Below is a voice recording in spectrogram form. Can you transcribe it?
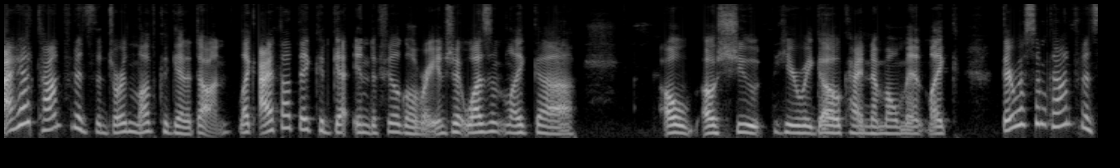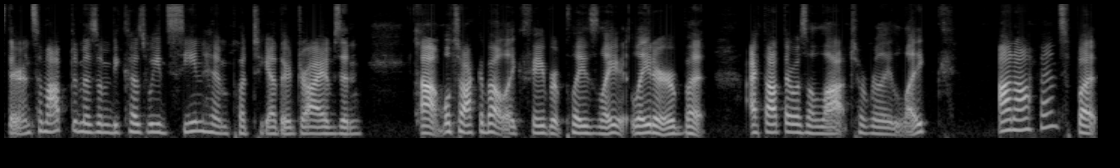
I had confidence that Jordan Love could get it done. Like I thought they could get into field goal range. It wasn't like a oh oh shoot, here we go kind of moment. Like there was some confidence there and some optimism because we'd seen him put together drives and uh, we'll talk about like favorite plays late, later, but I thought there was a lot to really like on offense, but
